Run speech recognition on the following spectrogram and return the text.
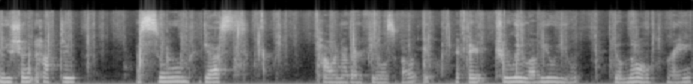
You shouldn't have to assume, guess how another feels about you. If they truly love you, you you'll know, right?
